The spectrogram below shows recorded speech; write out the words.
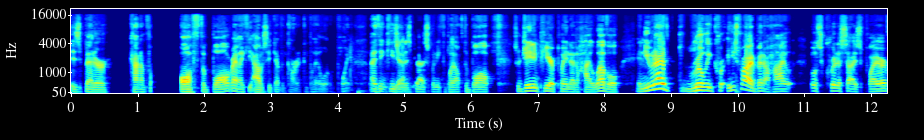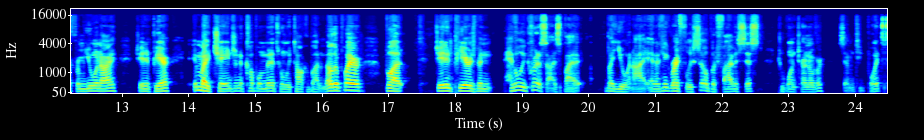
is better kind of off the ball, right? Like he obviously Devin Carter can play a little point. I think he's Yeah. at his best when he can play off the ball. So Jayden Pierre playing at a high level, and you and I have really he's probably been a high most criticized player from you and I, Jayden Pierre. It might change in a couple of minutes when we talk about another player, but Jayden Pierre has been heavily criticized by by you and I, and I think rightfully so. But five assists to one turnover, 17 points.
